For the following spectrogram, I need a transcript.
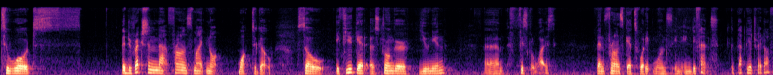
towards the direction that France might not want to go. So if you get a stronger union, um, fiscal wise, then France gets what it wants in, in defense. Could that be a trade off?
